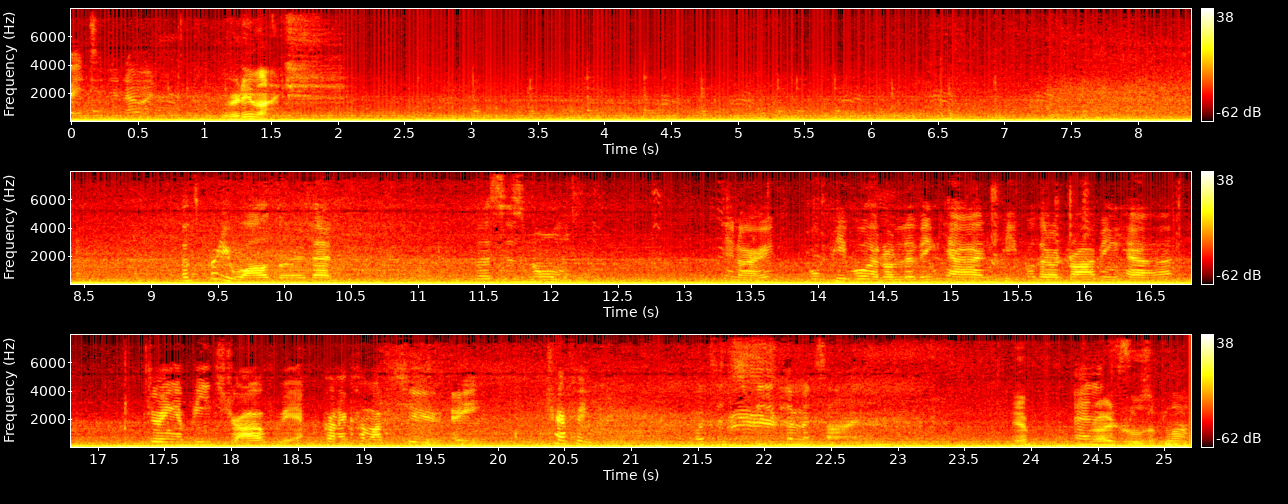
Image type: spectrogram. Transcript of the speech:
go into Genoa. Pretty much. That's pretty wild though that this is normal. You know, for people that are living here and people that are driving here doing a beach drive, we're gonna come up to a traffic what's it speed limit sign. Yep. And Road road rules apply.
